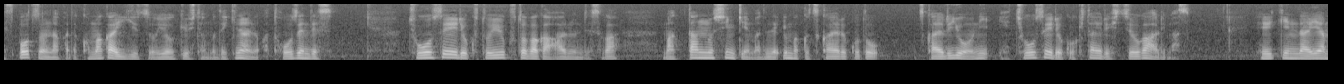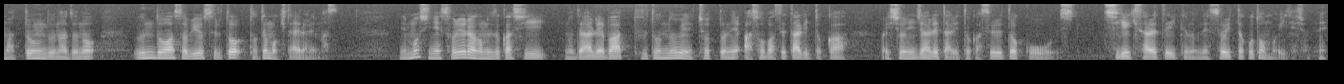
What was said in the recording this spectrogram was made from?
スポーツの中で細かい技術を要求してもできないのが当然です。調整力という言葉があるんですが末端の神経まで、ね、うまく使えること使えるように調整力を鍛える必要があります。平均台やマット運動などの運動遊びをするととても鍛えられます。でもしねそれらが難しいのであれば封筒の上でちょっとね遊ばせたりとか一緒にじゃれたりとかするとこう刺激されていくのでそういったこともいいでしょうね。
